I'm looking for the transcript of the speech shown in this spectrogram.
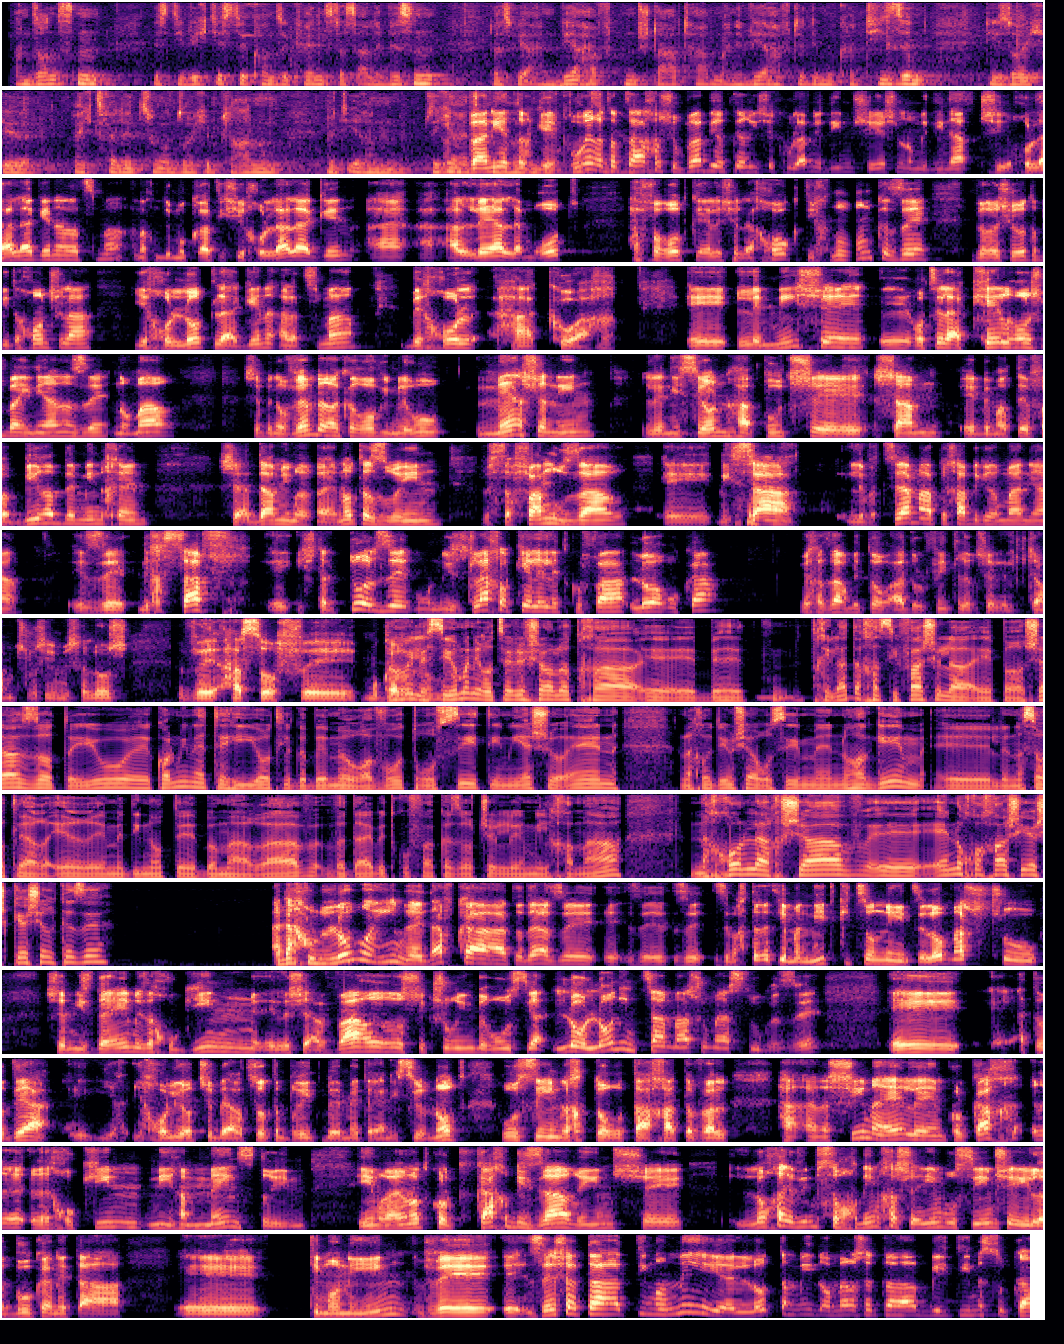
Ansonsten ist die wichtigste Konsequenz, dass alle wissen, dass wir einen wehrhaften Staat haben, eine wehrhafte Demokratie sind, die solche Rechtsverletzungen und solche Planungen mit ihren Sicherheitsbehörden... ואני אתרגם. הוא אומר, התוצאה החשובה ביותר היא שכולם יודעים שיש לנו מדינה שיכולה להגן על עצמה, אנחנו דמוקרטיה שיכולה להגן עליה למרות הפרות כאלה של החוק, תכנון כזה, ורשויות הביטחון שלה יכולות להגן על עצמה בכל הכוח. אה, למי שרוצה להקל ראש בעניין הזה, נאמר שבנובמבר הקרוב ימלאו 100 שנים לניסיון הפוטש אה, שם אה, במרתף הבירה במינכן, שאדם עם רעיונות הזויים ושפה מוזר ניסה לבצע מהפכה בגרמניה, זה נחשף, השתלטו על זה, הוא נשלח לכלא לתקופה לא ארוכה, וחזר בתור אדולף היטלר של 1933 והסוף אה, מוכר. דורי, לסיום אני רוצה לשאול אותך, אה, אה, בתחילת החשיפה של הפרשה הזאת, היו כל מיני תהיות לגבי מעורבות רוסית, אם יש או אין. אנחנו יודעים שהרוסים נוהגים לנסות לערער מדינות במערב, ודאי בתקופה כזאת של מלחמה. נכון לעכשיו, אין הוכחה שיש קשר כזה? אנחנו לא רואים, זה דווקא, אתה יודע, זה, זה, זה, זה מחתרת ימנית קיצונית, זה לא משהו שמזדהה עם איזה חוגים לשעבר שקשורים ברוסיה, לא, לא נמצא משהו מהסוג הזה. אה, אתה יודע, יכול להיות שבארצות הברית באמת היה ניסיונות רוסיים לחתור תחת, אבל האנשים האלה הם כל כך רחוקים מהמיינסטרים, עם רעיונות כל כך ביזאריים, ש... לא חייבים סוכנים חשאיים רוסיים שילבו כאן את התימוניים, וזה שאתה תימוני לא תמיד אומר שאתה בלתי מסוכן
